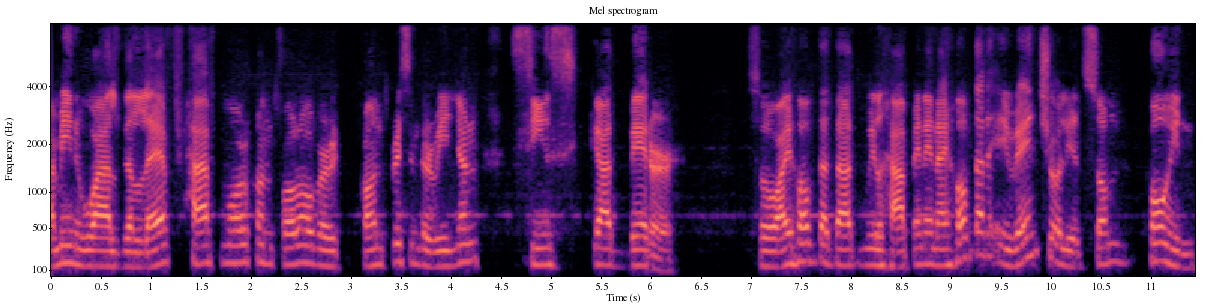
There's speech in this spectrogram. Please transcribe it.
I mean, while the left have more control over countries in the region, things got better. So I hope that that will happen, and I hope that eventually, at some point,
